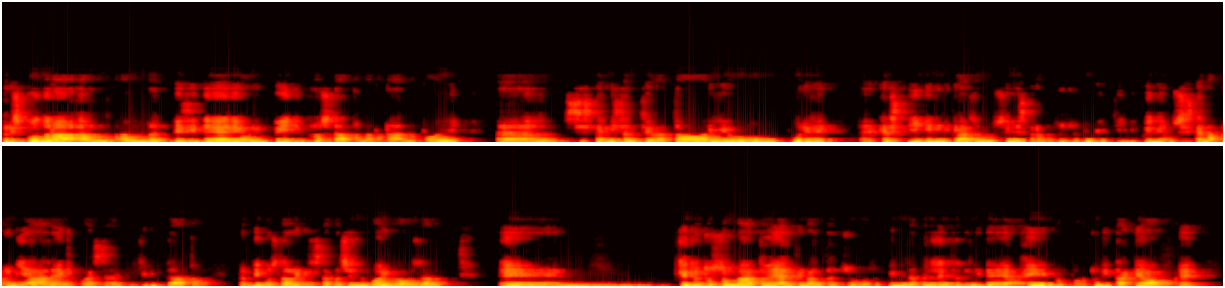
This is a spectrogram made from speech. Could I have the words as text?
rispondono a un, a un, desiderio, a un impegno dello Stato, ma non hanno poi eh, sistemi sanzionatori oppure eh, castighi nel caso non si riescano a raggiungere gli obiettivi. Quindi è un sistema premiale che può essere anche utilizzato per dimostrare che si sta facendo qualcosa, ehm, che tutto sommato è anche vantaggioso. Quindi la bellezza dell'idea e l'opportunità che offre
